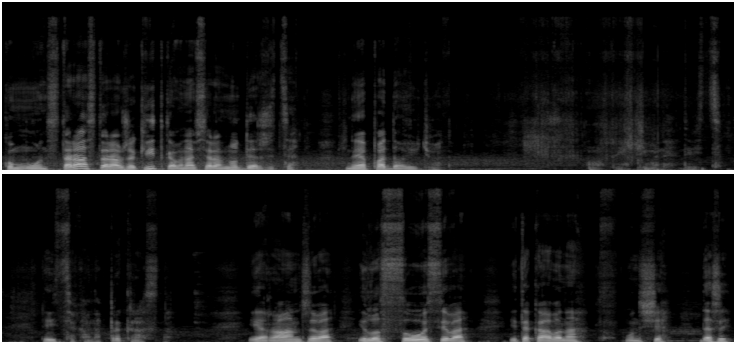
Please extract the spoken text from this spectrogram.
кому он стара, стара вже квітка, вона все одно держиться. Не опадають вон. От які вони, дивіться. Дивіться, яка вона прекрасна. І оранжева, і лососєва, і така вона, вон ще навіть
